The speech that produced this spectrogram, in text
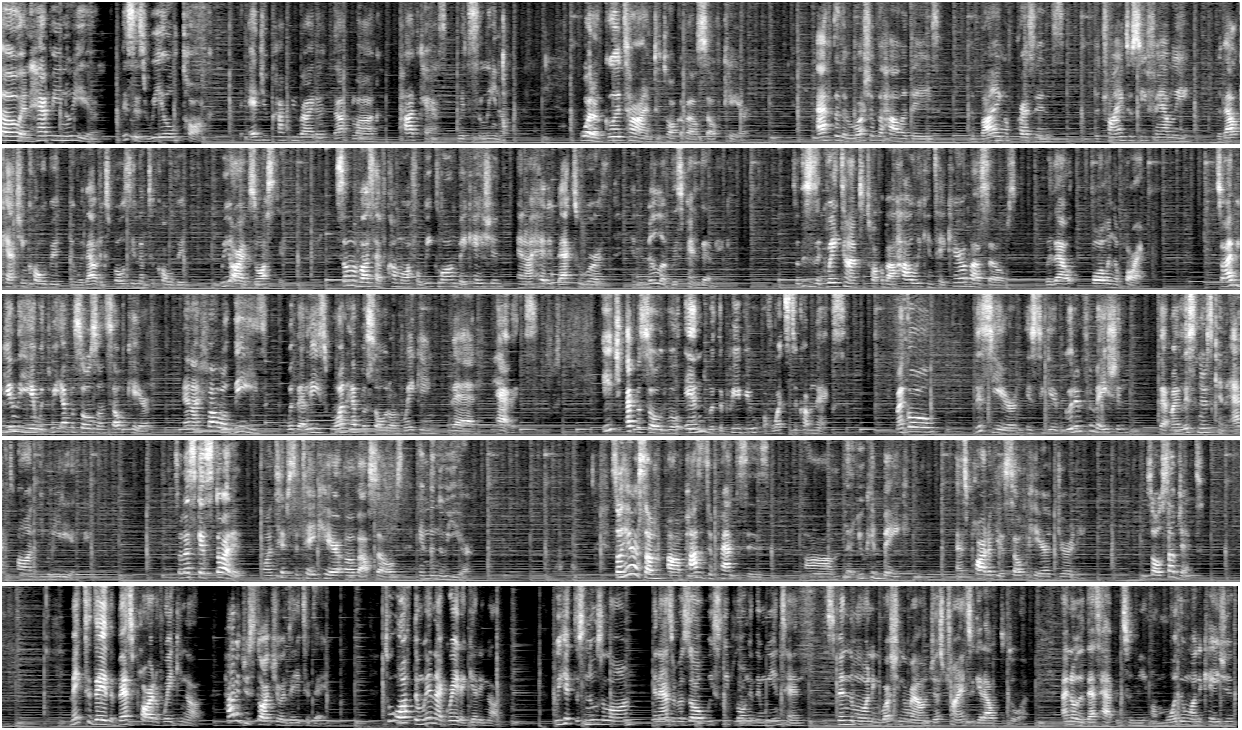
Hello and Happy New Year. This is Real Talk, the educopywriter.blog podcast with Selena. What a good time to talk about self care. After the rush of the holidays, the buying of presents, the trying to see family without catching COVID and without exposing them to COVID, we are exhausted. Some of us have come off a week long vacation and are headed back to Earth in the middle of this pandemic. So, this is a great time to talk about how we can take care of ourselves without falling apart. So, I begin the year with three episodes on self care, and I follow these with at least one episode on breaking bad habits. Each episode will end with a preview of what's to come next. My goal this year is to give good information that my listeners can act on immediately. So let's get started on tips to take care of ourselves in the new year. So, here are some um, positive practices um, that you can make as part of your self care journey. So, subject make today the best part of waking up. How did you start your day today? Too often, we're not great at getting up. We hit the snooze alarm, and as a result, we sleep longer than we intend and spend the morning rushing around just trying to get out the door. I know that that's happened to me on more than one occasion,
